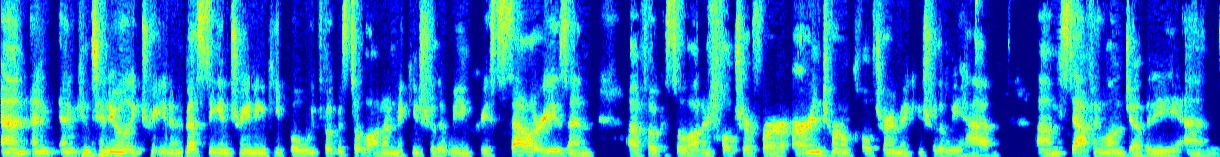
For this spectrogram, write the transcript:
and, and, and continually tra- you know investing in training people. We focused a lot on making sure that we increased salaries and uh, focused a lot on culture for our, internal culture and making sure that we had um, staffing longevity and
